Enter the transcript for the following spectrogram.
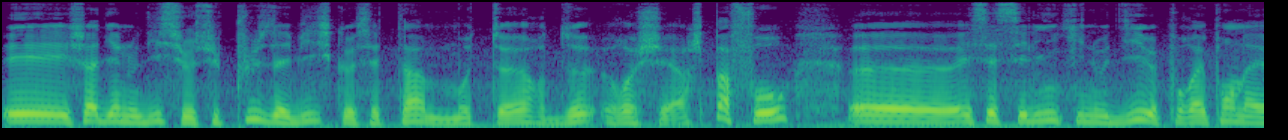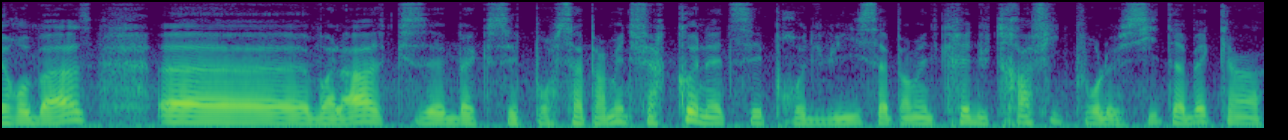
Et Shadia nous dit je suis plus d'avis que c'est un moteur de recherche. Pas faux. Euh, et c'est Céline qui nous dit pour répondre à Aérobase, euh, voilà, c'est pour ça permet de faire connaître ses produits, ça permet de créer du trafic pour le site avec un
